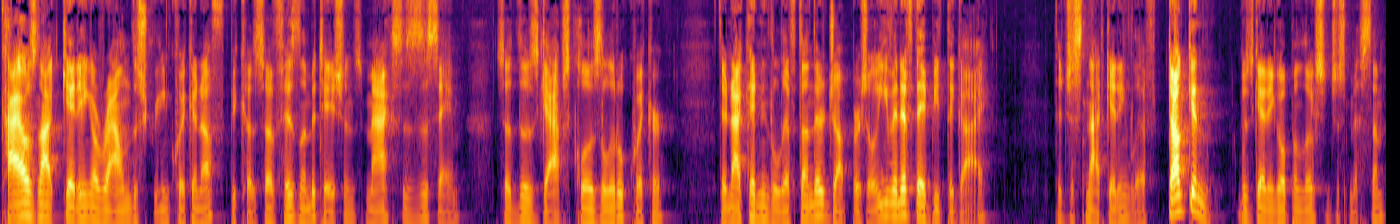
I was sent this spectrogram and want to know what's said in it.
Kyle's not getting around the screen quick enough because of his limitations. Max is the same. So those gaps close a little quicker. They're not getting the lift on their jumper. So even if they beat the guy, they're just not getting lift. Duncan was getting open looks and just missed them.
